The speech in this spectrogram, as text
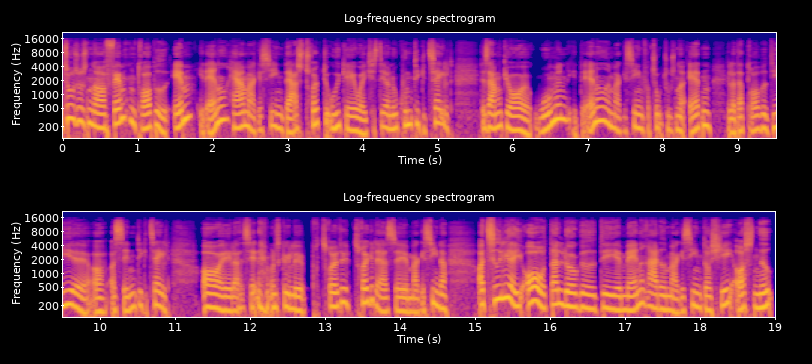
I 2015 droppede M, et andet herremagasin, deres trygte udgaver eksisterer nu kun digitalt. Det samme gjorde Woman, et andet magasin fra 2018, eller der droppede de øh, at, at sende digitalt og eller sende, undskyld, øh, trykke, trykke deres øh, magasiner. Og tidligere i år, der lukkede det øh, mandrettede magasin Dossier også ned.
